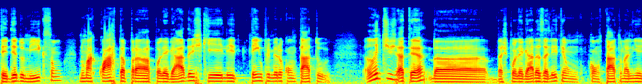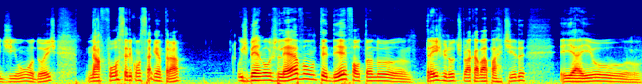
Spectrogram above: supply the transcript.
TD do Mixon, numa quarta para polegadas que ele tem o primeiro contato antes até da, das polegadas ali, tem um contato na linha de um ou dois, na força ele consegue entrar os Bengals levam o TD, faltando 3 minutos para acabar a partida. E aí o.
